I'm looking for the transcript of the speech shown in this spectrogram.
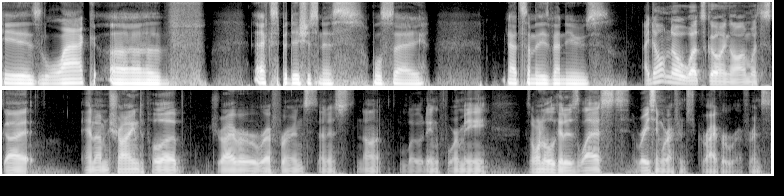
his lack of expeditiousness, we'll say, at some of these venues. I don't know what's going on with Scott, and I'm trying to pull up driver reference, and it's not loading for me. So I want to look at his last racing reference, driver reference.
